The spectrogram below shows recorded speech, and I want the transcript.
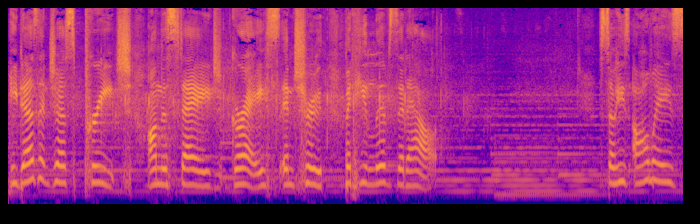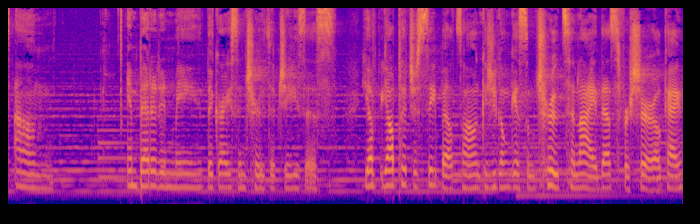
He doesn't just preach on the stage grace and truth, but He lives it out. So He's always um, embedded in me the grace and truth of Jesus. Y'all, y'all put your seatbelts on because you're going to get some truth tonight, that's for sure, okay?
